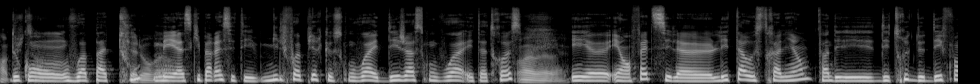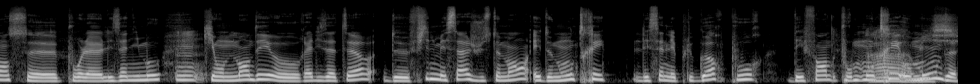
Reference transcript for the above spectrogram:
Oh, Donc putain. on voit pas tout, mais à ce qui paraît, c'était mille fois pire que ce qu'on voit, et déjà ce qu'on voit est atroce. Ouais, ouais, ouais. Et, euh, et en fait, c'est l'État australien, enfin des, des trucs de défense euh, pour le- les animaux, Mm. qui ont demandé au réalisateur de filmer ça justement et de montrer les scènes les plus gore pour défendre, pour montrer Ah, au oui. monde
